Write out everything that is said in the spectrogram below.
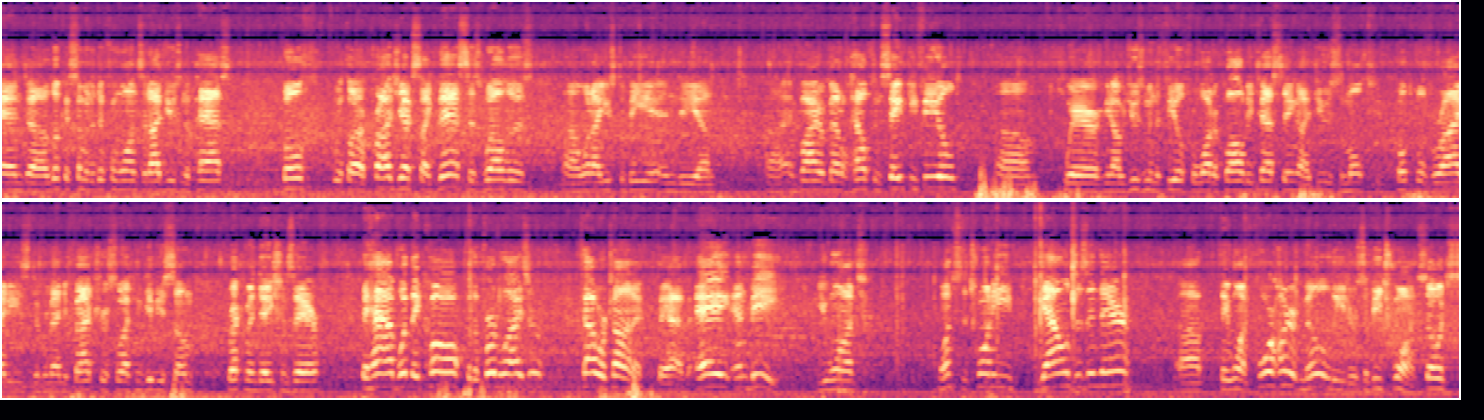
and uh, look at some of the different ones that I've used in the past, both with our projects like this, as well as uh, when I used to be in the um, environmental health and safety field, um, where you know I would use them in the field for water quality testing. I've used multi multiple varieties, different manufacturers, so I can give you some recommendations there. They have what they call for the fertilizer tower tonic. They have A and B. You want once the 20 gallons is in there, uh, they want 400 milliliters of each one. So it's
